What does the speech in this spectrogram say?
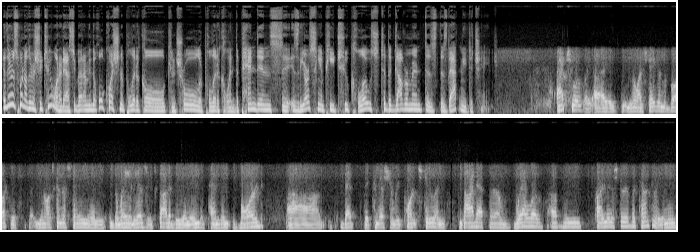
And there's one other issue too I wanted to ask you about. I mean, the whole question of political control or political independence. Is the RCMP too close to the government? Does does that need to change? Absolutely. I you know I state in the book if you know it's going to stay in the way it is, it's got to be an independent board uh, that the commissioner reports to, and not at the will of of the prime minister of the country. I mean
